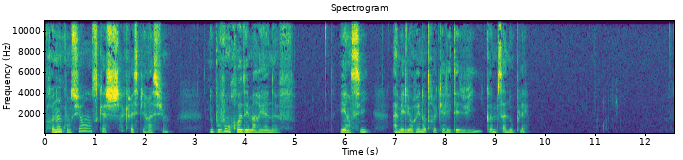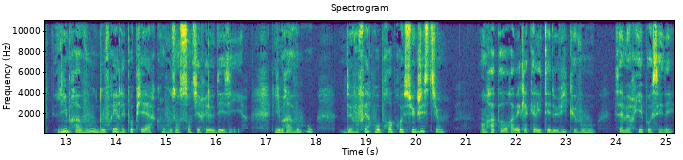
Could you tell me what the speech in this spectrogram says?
prenons conscience qu'à chaque respiration, nous pouvons redémarrer à neuf et ainsi améliorer notre qualité de vie comme ça nous plaît. Libre à vous d'ouvrir les paupières quand vous en sentirez le désir. Libre à vous de vous faire vos propres suggestions en rapport avec la qualité de vie que vous aimeriez posséder.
